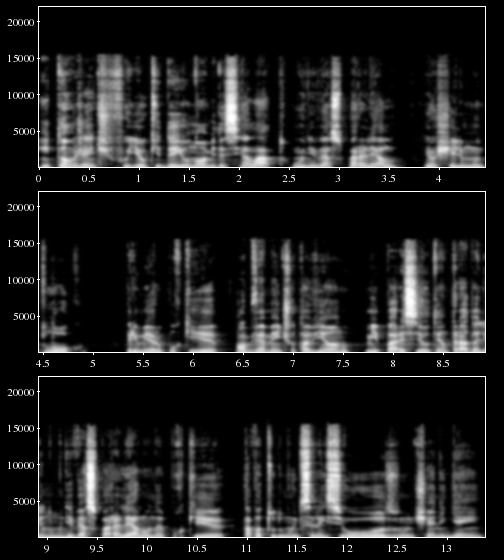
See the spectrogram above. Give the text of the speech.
Então, gente, fui eu que dei o nome desse relato, o Universo Paralelo. Eu achei ele muito louco, Primeiro porque, obviamente, Otaviano me pareceu ter entrado ali num universo paralelo, né? Porque tava tudo muito silencioso, não tinha ninguém,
